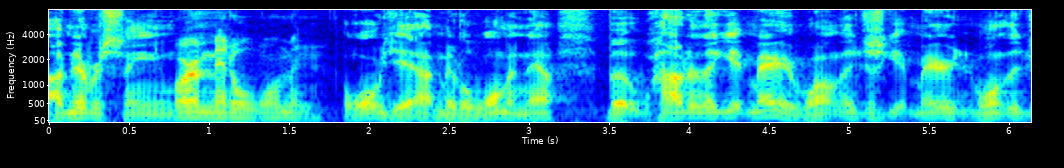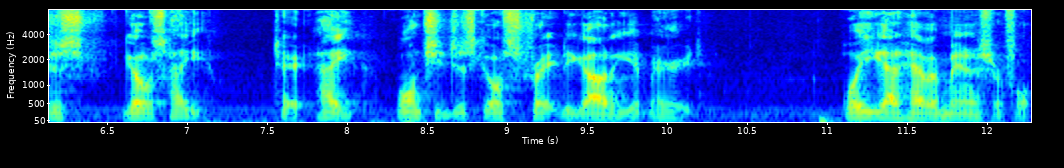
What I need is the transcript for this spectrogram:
I've never seen. Or a middle woman. Oh yeah, a middle woman now. But how do they get married? Why don't they just get married? Why don't they just go, hey, Terry, hey, why don't you just go straight to God and get married? What you got to have a minister for?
